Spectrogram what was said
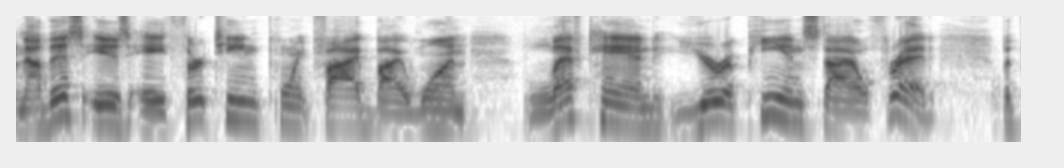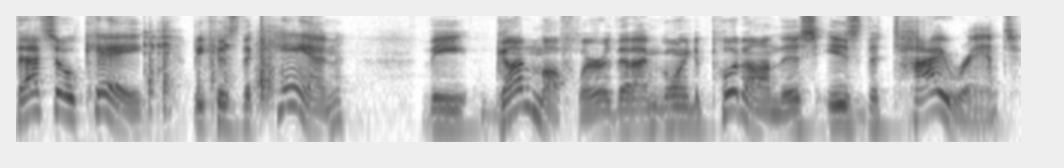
Now this is a 13.5 by 1 left-hand European style thread, but that's okay because the can, the gun muffler that I'm going to put on this is the Ti-Rant.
